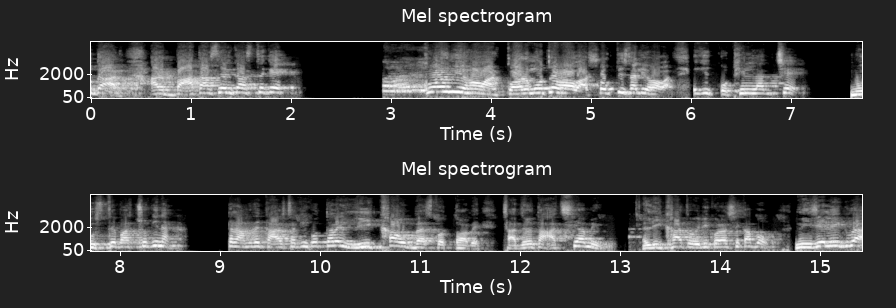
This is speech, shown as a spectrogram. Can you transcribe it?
উদার। আর বাতাসের কাছ থেকে? কর্মী হওয়ার, কর্মঠ হওয়া শক্তিশালী হওয়া এ কি কঠিন লাগছে? বুঝতে পারছ কি না তাহলে আমাদের কাজটা কি করতে হবে? লিখা অভ্যাস করতে হবে। তার জন্য তো আছি আমি। লিখা তৈরি করা শেখাবো। নিজে লিখবা,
